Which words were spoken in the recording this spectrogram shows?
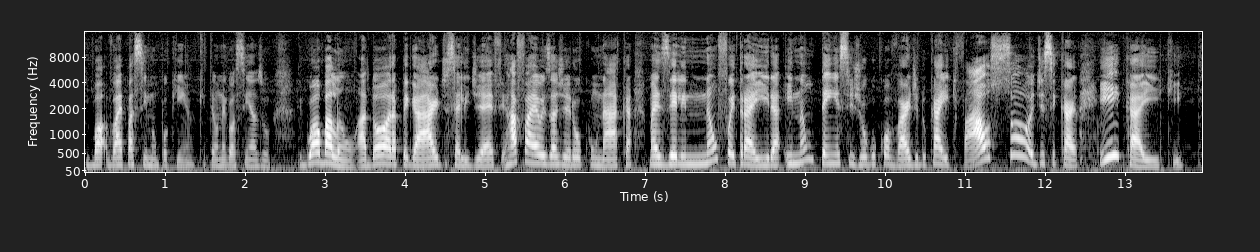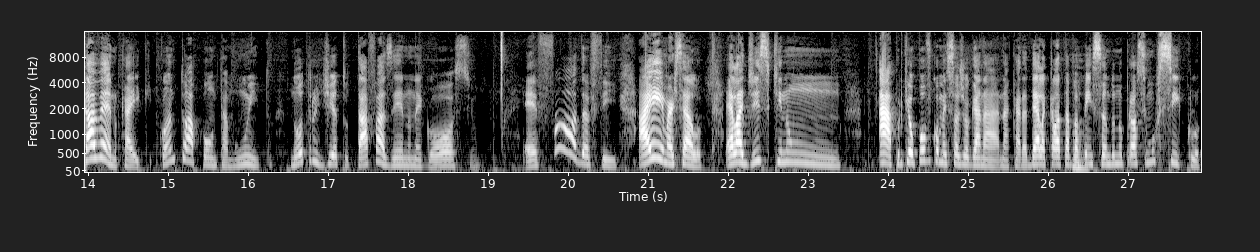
Bo vai pra cima um pouquinho, que tem um negocinho azul. Igual balão, adora pegar ar de CLDF. Rafael exagerou com Naka, mas ele não foi traíra e não tem esse jogo covarde do Kaique. Falso, disse Carla. Ih, Kaique, tá vendo, Kaique? Quando tu aponta muito, no outro dia tu tá fazendo negócio é foda, fi. Aí, Marcelo, ela disse que não. Ah, porque o povo começou a jogar na, na cara dela que ela tava hum. pensando no próximo ciclo.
